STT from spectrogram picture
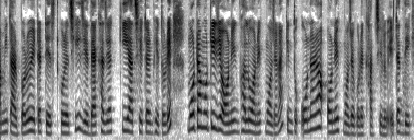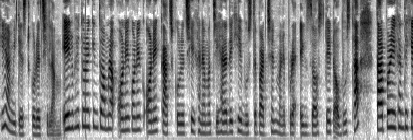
আমি তারপরেও এটা টেস্ট করেছি যে দেখা যাক কি আছে এটার ভেতরে। মোটামুটি যে অনেক ভালো, অনেক মজা না, কিন্তু ওনারা অনেক মজা করে খাচ্ছিল। এটা দেখেই আমি টেস্ট করেছিলাম। এর ভেতরে কিন্তু আমরা অনেক অনেক অনেক কাজ করেছি। এখানে আমার চেহারা দেখেই বুঝতে পারছেন। মানে পুরো এক্সস্টেড অবস্থা। তারপরে এখান থেকে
